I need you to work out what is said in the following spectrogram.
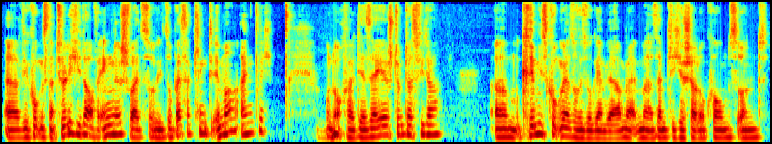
Äh, wir gucken es natürlich wieder auf Englisch, weil es sowieso besser klingt, immer eigentlich. Und auch bei der Serie stimmt das wieder. Ähm, Krimis gucken wir ja sowieso gern. Wir haben ja immer sämtliche Sherlock Holmes und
